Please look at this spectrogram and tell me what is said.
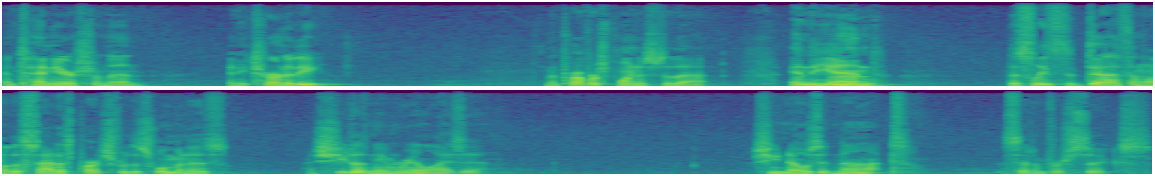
and ten years from then, and eternity. And the Proverbs point us to that. In the end, this leads to death, and one of the saddest parts for this woman is she doesn't even realize it. She knows it not, said in verse 6.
